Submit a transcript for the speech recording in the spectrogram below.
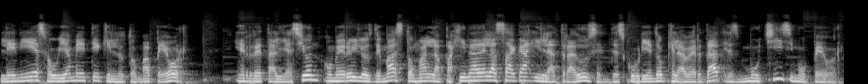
Lenny es obviamente quien lo toma peor. En retaliación, Homero y los demás toman la página de la saga y la traducen, descubriendo que la verdad es muchísimo peor.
